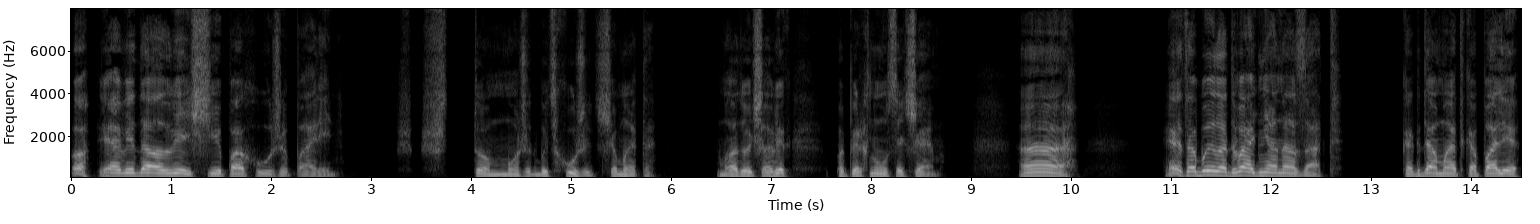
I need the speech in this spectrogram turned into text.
О, я видал вещи похуже, парень. Что может быть хуже, чем это? Молодой человек поперхнулся чаем. А, это было два дня назад, когда мы откопали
